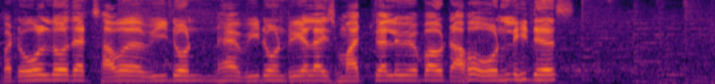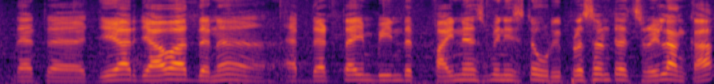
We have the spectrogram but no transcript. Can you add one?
But although that's our, we don't have, we don't realize much value about our own leaders. That uh, J.R. Jayewardene, at that time being the finance minister who represented Sri Lanka,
